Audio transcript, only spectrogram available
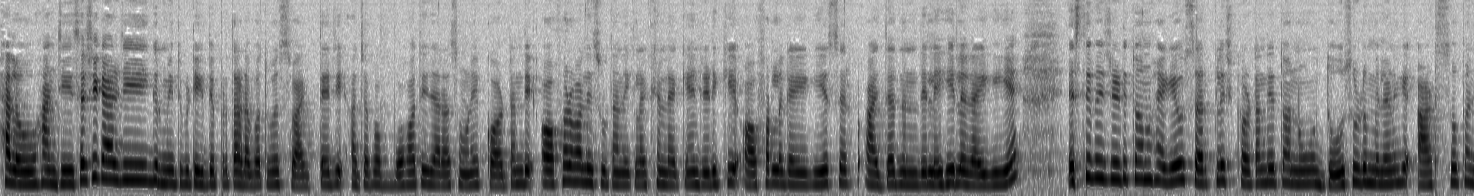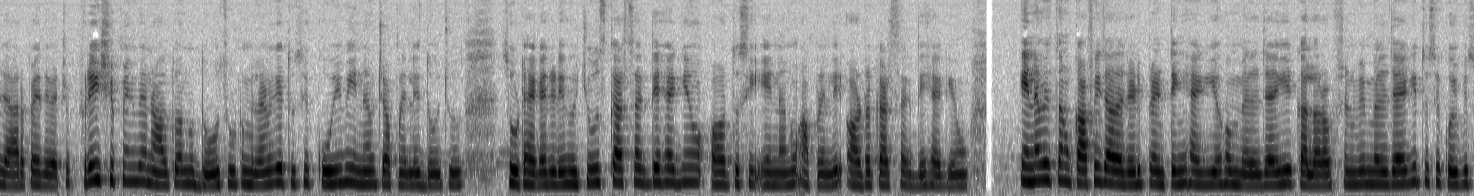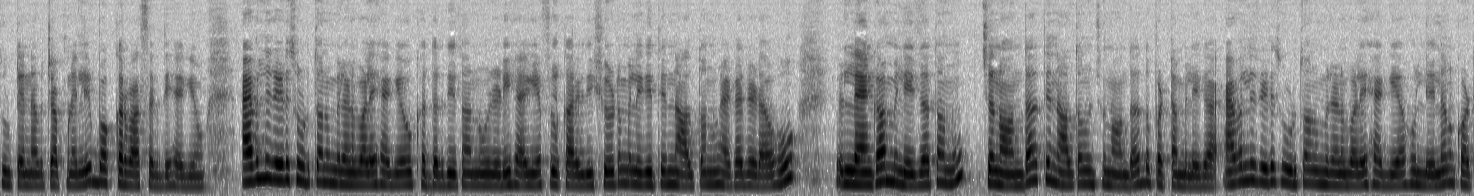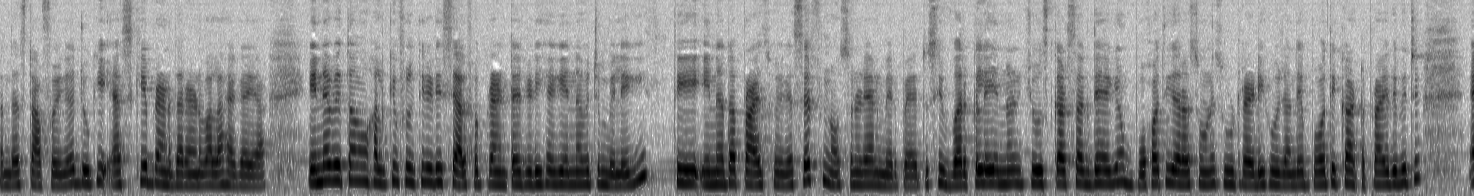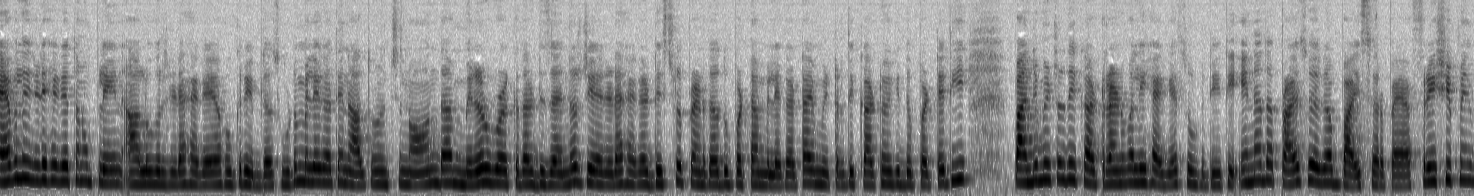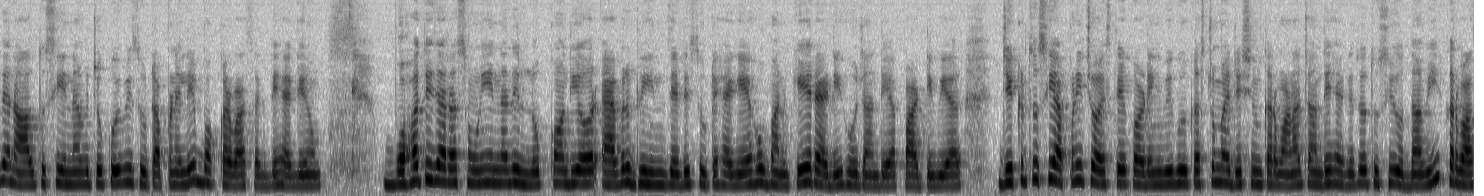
Hello, ਹਾਂਜੀ, ਸਤਿ ਸ਼੍ਰੀ ਅਕਾਲ ਜੀ। ਗੁਰਮੀਤ ਬੁਟੀਕ ਦੇ ਪਰ ਤੁਹਾਡਾ ਬਹੁਤ ਬਹੁਤ ਸਵਾਗਤ ਹੈ ਜੀ। ਅੱਜ ਆਪਾਂ ਬਹੁਤ ਹੀ ਜ਼ਿਆਦਾ ਸੋਹਣੇ ਕਾਟਨ ਦੇ ਆਫਰ ਵਾਲੇ ਸੂਟਾਂ ਦੀ ਕਲੈਕਸ਼ਨ ਲੈ ਕੇ ਆਏ ਜਿਹੜੀ ਕਿ ਆਫਰ ਲਗਾਈ ਗਈ ਹੈ, ਸਿਰਫ ਅੱਜ ਦਾ ਦਿਨ ਦੇ ਲਈ ਹੀ ਲਗਾਈ ਗਈ ਹੈ। ਇਸ ਦੇ ਵਿੱਚ ਜਿਹੜੀ ਤੁਹਾਨੂੰ ਹੈਗੇ ਉਹ ਸਰਪਲਸ ਕਾਟਨ ਦੇ ਤੁਹਾਨੂੰ ਦੋ ਸੂਟ ਮਿਲਣਗੇ 850 ਰੁਪਏ ਦੇ ਵਿੱਚ। ਫ੍ਰੀ ਸ਼ਿਪਿੰਗ ਦੇ ਨਾਲ ਤੁਹਾਨੂੰ ਦੋ ਸੂਟ ਮਿਲਣਗੇ। ਤੁਸੀਂ ਕੋਈ ਵੀ ਇਹਨਾਂ ਵਿੱਚ ਆਪਣੇ ਲਈ ਦੋ ਸੂਟ ਹੈਗਾ ਜਿਹੜੇ ਉਹ ਚੂਜ਼ ਕਰ ਸਕਦੇ ਹੈਗੇ ਹੋ, ਔਰ ਤੁਸੀਂ ਇਹਨਾਂ ਨੂੰ ਆਪਣੇ ਲਈ ਆਰਡਰ ਕਰ ਸਕਦੇ ਹੈਗੇ ਹੋ। ਇਹਨਾਂ ਵਿੱਚ ਤੁਹਾਨੂੰ ਕਾਫੀ ਜ਼ਿਆਦਾ ਜਿਹੜੀ ਪ੍ਰਿੰਟਿੰਗ ਹੈਗੀ ਉਹ ਮਿਲ ਜਾਏਗੀ ਕਲਰ ਆਪਸ਼ਨ ਵੀ ਮਿਲ ਜਾਏਗੀ, ਤੁਸੀਂ ਕੋਈ ਵੀ ਸੂਟ ਇਹਨਾਂ ਵਿੱਚ ਆਪਣੇ ਲਈ ਬੁੱਕ ਕਰਵਾ ਸਕਦੇ ਹੈਗੇ ਹੋ। ਇਹ ਵਾਲੇ ਜਿਹੜੇ ਸੂਟ ਤੁਹਾਨੂੰ ਮਿਲਣ ਵਾਲੇ ਹੈਗੇ ਉਹ ਖੱਦਰ ਦੀ ਤੁਹਾਨੂੰ ਜਿਹੜੀ ਹੈਗੀ ਹੈ ਫੁਲਕਾਰੀ ਦੀ ਸ਼ਰਟ ਮਿਲੇਗੀ ਤੇ ਨਾਲ ਤੁਹਾਨੂੰ ਹੈਗਾ ਜਿਹੜਾ ਉਹ ਲਹਿੰਗਾ ਮਿਲੇਗਾ ਤੁਹਾਨੂੰ ਚਨਾਉਣ ਦਾ ਤੇ ਨਾਲ ਤੁਹਾਨੂੰ ਚਨਾਉਣ ਦਾ ਦੁਪੱਟਾ ਮਿਲੇਗਾ। ਇਹ ਵਾਲੇ ਜਿਹੜੇ ਸੂਟ ਤੁਹਾਨੂੰ ਮਿਲਣ ਵਾਲੇ ਹੈਗੇ ਆ, ਉਹ ਲੇਲਨ ਕਾਟਨ ਦਾ ਸਟਾਫ ਹੋਏਗਾ, ਜੋ ਕਿ ਐਸਕੇ ਬ੍ਰਾਂਡ ਦਾ ਰਹਿਣ ਵਾਲਾ ਹੈਗਾ ਆ। ਇਹਨਾਂ ਵਿੱਚ ਤੁਹਾਨੂੰ ਹਲਕੀ ਫੁਲਕੀ ਜਿਹੜੀ ਸੈਲਫ ਪ੍ਰਿੰਟ ਹੈ, ਜਿਹੜੀ ਹੈਗੀ ਇਹਨਾਂ ਵਿੱਚ ਮਿਲੇਗੀ ਤੇ ਇਹਨਾਂ ਦਾ ਪ੍ਰਾਈਸ ਹੋਏਗਾ ਸਿਰਫ 999 ਰੁਪਏ। ਤੁਸੀਂ ਵਰਕ ਲਈ ਇਹਨਾਂ ਨੂੰ ਚੂਜ਼ ਕਰ ਸਕਦੇ ਹੈਗੇ ਹੋ, ਬਹੁਤ ਹੀ ਜ਼ਿਆਦਾ ਸੋਹਣੇ ਸੂਟ ਰੈਡੀ ਹੋ ਜਾਂਦੇ ਬਹੁਤ ਹੀ ਘੱਟ ਪ੍ਰਾਈਸ ਦੇ ਵਿੱਚ। ਇਹ ਵਾਲੇ ਜਿਹੜੇ ਹੈਗੇ ਤੁਹਾਨੂੰ ਪਲੇਨ ਆਲ ਓਵਰ ਜਿਹੜਾ ਹੈਗਾ ਉਹ ਗ੍ਰੇਪ ਦਾ ਸੂਟ ਮਿਲੇਗਾ ਤੇ ਨਾਲ ਤੁਹਾਨੂੰ ਚਨੌਨ ਦਾ ਮਿਰਰ ਵਰਕ ਦਾ ਡਿਜ਼ਾਈਨਰ ਜਿਹੜਾ ਹੈਗਾ ਡਿਜੀਟਲ ਪ੍ਰਿੰਟ ਦਾ ਦੁਪੱਟਾ ਮਿਲੇਗਾ 2.5 ਮੀਟਰ ਦੀ ਕੱਟ ਹੋਏਗੀ ਦੁਪੱਟੇ ਦੀ 5 ਮੀਟਰ ਦੀ ਕੱਟ ਰਹਿਣ ਵਾਲੀ ਹੈਗੇ ਸੂਟ ਦੀ ਤੇ ਇਹਨਾਂ ਦਾ ਪ੍ਰਾਈਸ ਹੋਏਗਾ 2200 ਰੁਪਏ। ਫ੍ਰੀ ਸ਼ਿਪਿੰਗ ਦੇ ਨਾਲ ਤੁਸੀਂ ਇਹਨਾਂ ਵਿੱਚੋਂ ਕੋਈ ਵੀ ਸੂਟ ਆਪਣੇ ਲਈ ਬੁੱਕ ਕਰਵਾ ਸਕਦੇ ਹੈਗੇ ਹੋ। ਬਹੁਤ ਹੀ ਜ਼ਿਆਦਾ ਸੋਹਣੀ ਇਹਨਾਂ ਦੀ ਲੁੱਕ ਆਉਂਦੀ ਹੈ ਔਰ ਐਵਰਗ੍ਰੀਨ ਜਿਹੜੇ ਸੂਟ ਹੈਗੇ ਆ, ਉਹ ਬਣ ਕੇ ਰੈਡੀ ਹੋ ਜਾਂਦੇ ਆ ਪਾਰਟੀ ਵੇਅਰ ਜੇਕਰ ਤੁਸੀਂ ਆਪਣੀ ਚੋਇਸ ਦੇ ਅਕੋਰਡਿੰਗ ਵੀ ਕੋਈ ਕਸਟਮਾਈਜੇਸ਼ਨ ਕਰਵਾਉਣਾ ਚਾਹੁੰਦੇ ਹੈਗੇ ਤਾਂ ਤੁਸੀਂ ਉਦਾਂ ਵੀ ਕਰਵਾ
